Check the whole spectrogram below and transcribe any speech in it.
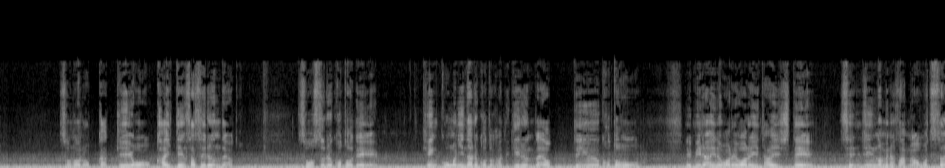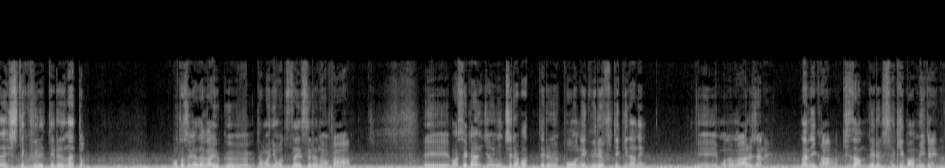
その六角形を回転させるんだよと。そうすることで、健康になることができるんだよっていうことを、え未来の我々に対して、先人の皆さんがお伝えしてくれてるなと。私がだからよくたまにお伝えするのが、えー、まあ世界中に散らばってるポーネグレフ的なね、えー、ものがあるじゃない。何か刻んでる石板みたいな。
